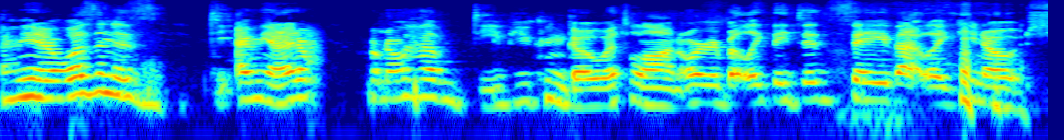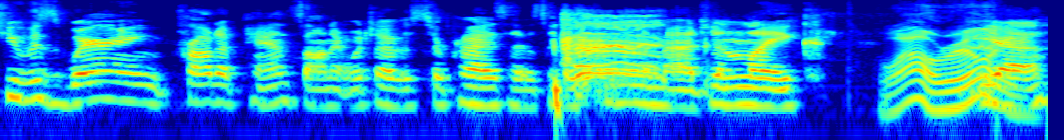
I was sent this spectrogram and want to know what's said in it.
I mean it wasn't as I mean I don't I don't know how deep you can go with Law and Order, but like they did say that like, you know, she was wearing Prada pants on it, which I was surprised. I was like, I couldn't imagine like Wow, really? Yeah.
